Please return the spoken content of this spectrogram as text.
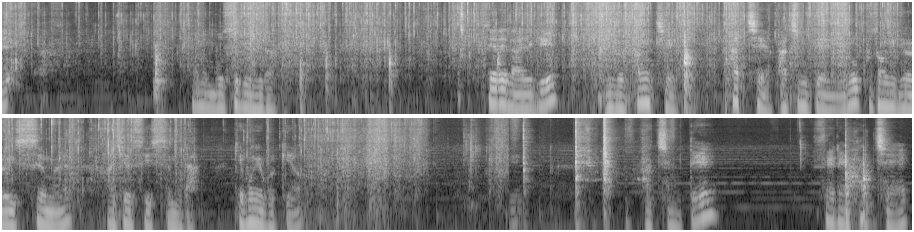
네. 오늘 모습입니다. 셀의 날개, 그리고 상체, 하체, 받침대로 구성이 되어 있음을 아실 수 있습니다. 개봉해 볼게요. 받침대, 셀의 하체,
